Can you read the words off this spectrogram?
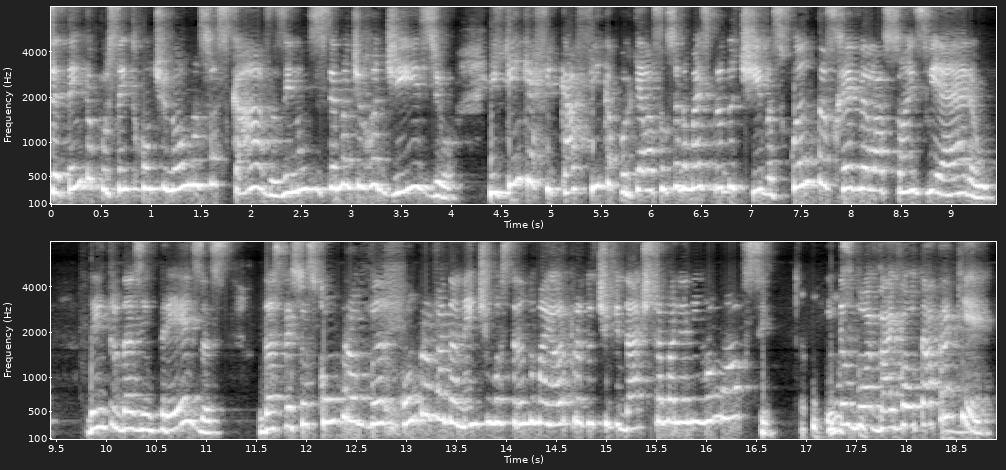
70% continuam nas suas casas e num sistema de rodízio. E quem quer ficar, fica porque elas estão sendo mais produtivas. Quantas revelações vieram dentro das empresas das pessoas comprovadamente mostrando maior produtividade trabalhando em home office. Então vai voltar para quê?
